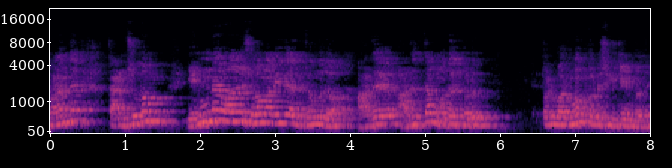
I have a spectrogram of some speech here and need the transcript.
குழந்தை தன் சுகம் என்னவாறு சுகமடைந்து அது தொங்குதோ அது அதுதான் முதல் தொடு தொடு வருமம் தொடு சிகிச்சை என்பது.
